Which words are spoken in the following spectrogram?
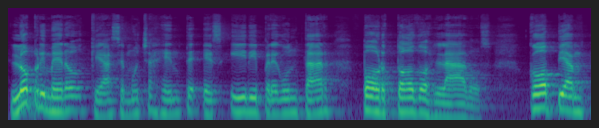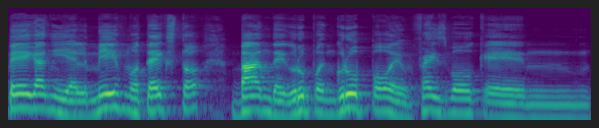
lo primero que hace mucha gente es ir y preguntar por todos lados. Copian, pegan y el mismo texto van de grupo en grupo, en Facebook, en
